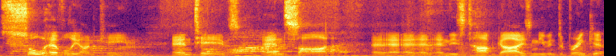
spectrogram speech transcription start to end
so heavily on Kane and Toews and Saad and, and, and, and these top guys and even DeBrincat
